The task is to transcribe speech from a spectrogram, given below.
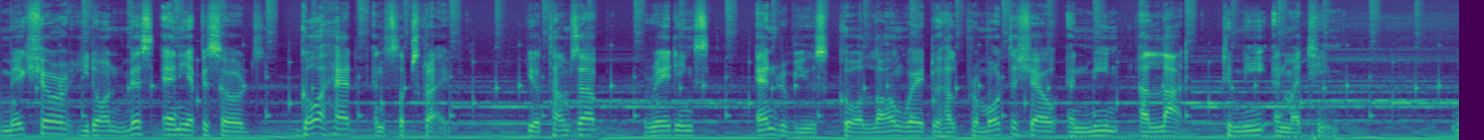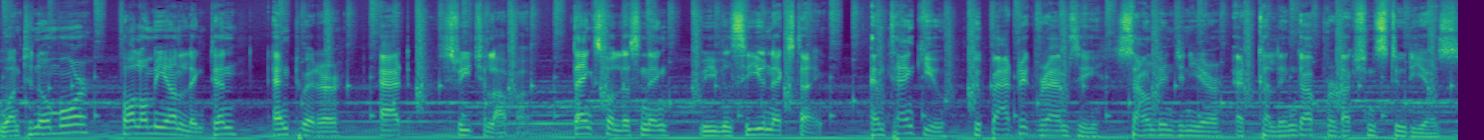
make sure you don't miss any episodes, go ahead and subscribe. Your thumbs up, ratings, and reviews go a long way to help promote the show and mean a lot to me and my team. Want to know more? Follow me on LinkedIn and Twitter at Sri Chellappa. Thanks for listening. We will see you next time. And thank you to Patrick Ramsey, sound engineer at Kalinga Production Studios,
